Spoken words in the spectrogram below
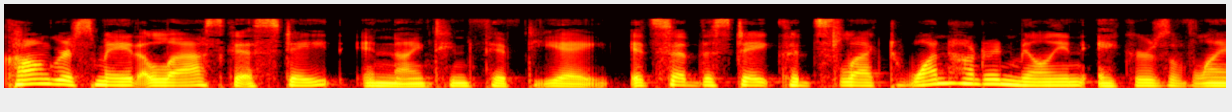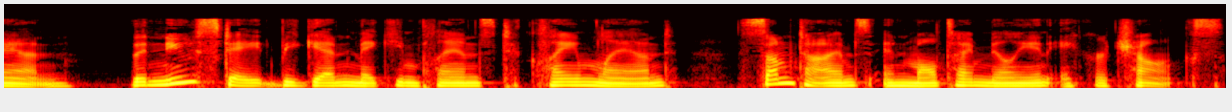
Congress made Alaska a state in 1958. It said the state could select 100 million acres of land. The new state began making plans to claim land, sometimes in multi million acre chunks.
